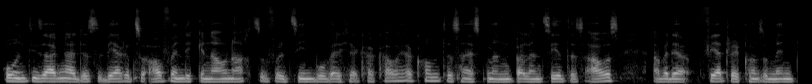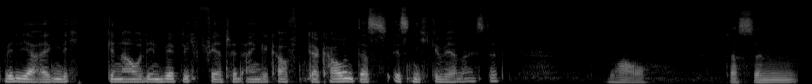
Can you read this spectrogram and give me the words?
und die sagen halt, es wäre zu aufwendig, genau nachzuvollziehen, wo welcher Kakao herkommt. Das heißt, man balanciert das aus, aber der Fairtrade-Konsument will ja eigentlich genau den wirklich Fairtrade eingekauften Kakao und das ist nicht gewährleistet. Wow, das sind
